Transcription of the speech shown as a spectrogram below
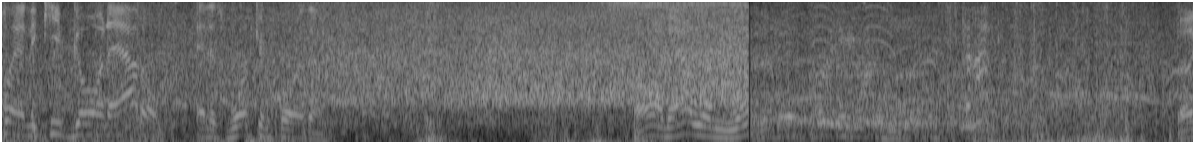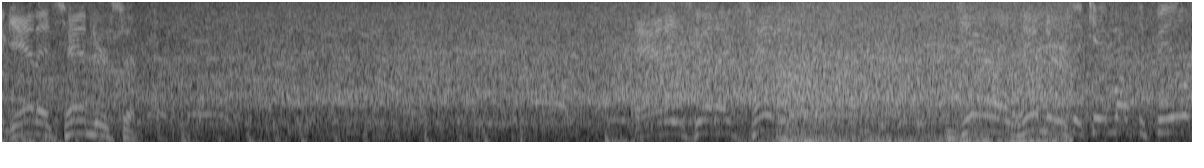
plan to keep going at them, and it's working for them. Oh, that one... Again, it's Henderson. And he's going to take Darrell Henderson. Came off the field,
